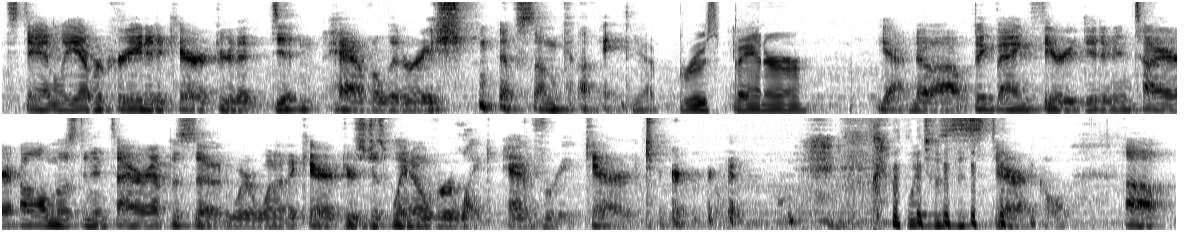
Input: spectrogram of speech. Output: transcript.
Stan Lee ever created a character that didn't have alliteration of some kind. yeah, Bruce Banner. Yeah, no, uh, Big Bang Theory did an entire, almost an entire episode where one of the characters just went over like every character, which was hysterical. Uh,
